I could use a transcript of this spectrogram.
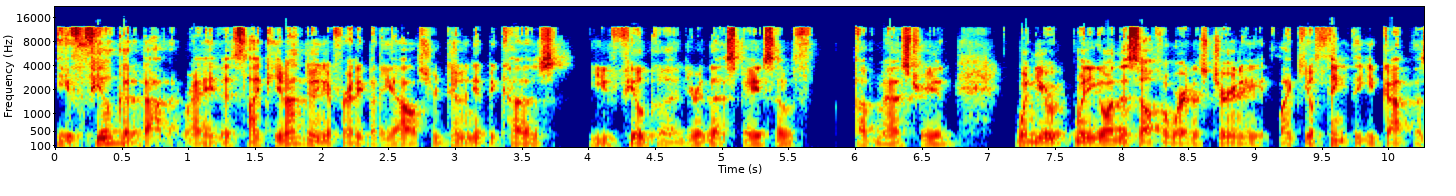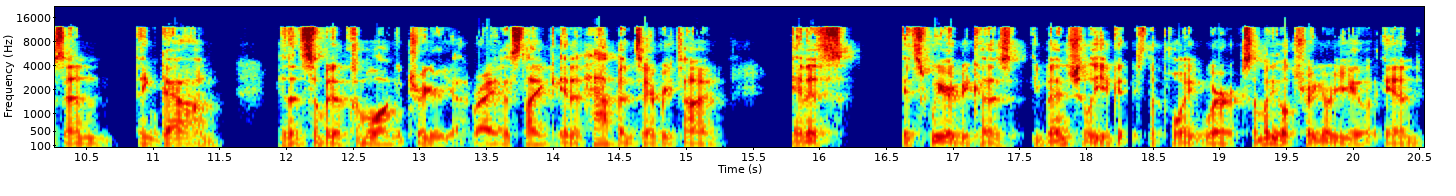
you feel good about it, right? It's like you're not doing it for anybody else. You're doing it because you feel good. You're in that space of of mastery, and when you're when you go on the self-awareness journey, like you'll think that you've got the Zen thing down, and then somebody will come along and trigger you, right? It's like, and it happens every time. And it's it's weird because eventually you get to the point where somebody will trigger you and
